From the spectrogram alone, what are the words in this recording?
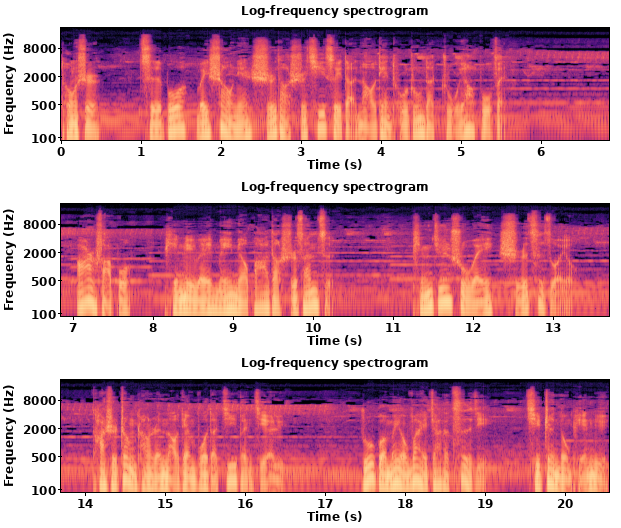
同时，此波为少年十到十七岁的脑电图中的主要部分。阿尔法波频率为每秒八到十三次，平均数为十次左右。它是正常人脑电波的基本节律。如果没有外加的刺激，其振动频率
